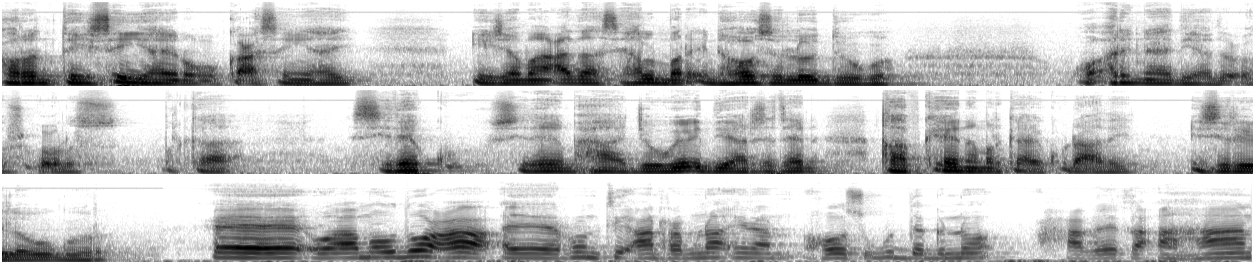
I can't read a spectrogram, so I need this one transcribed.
korontaysan yahay inuu kacsan yahay iyo jamaacadaasi hal mar in hoose loo duugo waa arrin aad iyo aad culus marka sidee sidee maxaa jawiga i diyaarsateen qaabkeena marka ay ku dhacday in sirii loogu guuro. Waa mawduuca runtii aan rabno inaan hoos ugu degno xaqiiqa ahaan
